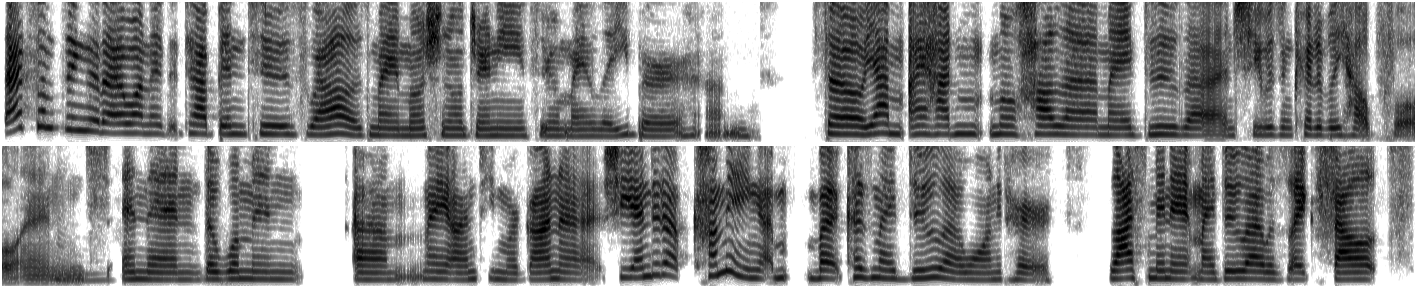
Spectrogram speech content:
That's something that I wanted to tap into as well as my emotional journey through my labor. Um, so yeah, I had Mohala, my doula, and she was incredibly helpful. And mm. and then the woman, um, my auntie Morgana, she ended up coming, um, but because my doula wanted her. Last minute, my doula was like felt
